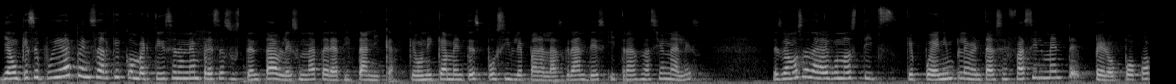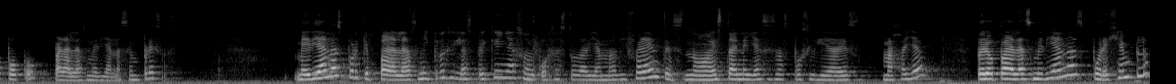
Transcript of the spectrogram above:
Y aunque se pudiera pensar que convertirse en una empresa sustentable es una tarea titánica que únicamente es posible para las grandes y transnacionales, les vamos a dar algunos tips que pueden implementarse fácilmente, pero poco a poco para las medianas empresas. Medianas porque para las micros y las pequeñas son cosas todavía más diferentes, no están ellas esas posibilidades más allá. Pero para las medianas, por ejemplo,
